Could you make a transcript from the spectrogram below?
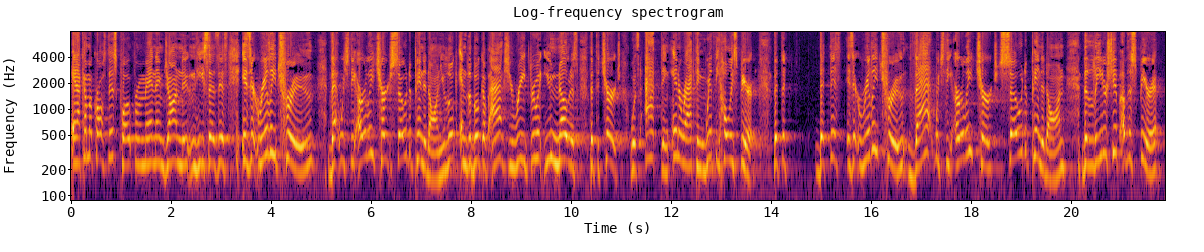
And I come across this quote from a man named John Newton. He says this Is it really true that which the early church so depended on? You look into the book of Acts, you read through it, you notice that the church was acting, interacting with the Holy Spirit. That the that this is it really true that which the early church so depended on, the leadership of the Spirit,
